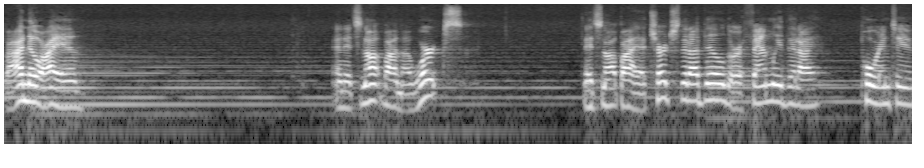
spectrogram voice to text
But I know I am. And it's not by my works. It's not by a church that I build or a family that I pour into.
